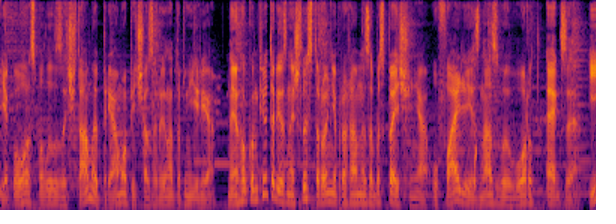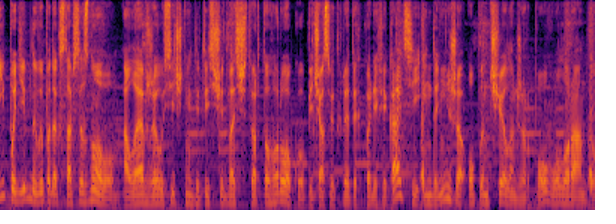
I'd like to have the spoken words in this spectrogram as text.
якого спалили за читами прямо під час гри на турнірі. На його комп'ютері знайшли стороннє програмне забезпечення у файлі з назвою WordExe. І подібний випадок стався знову, але вже у січні 2024 року, під час відкритих кваліфікацій Indonesia Open Challenger по Valorant.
